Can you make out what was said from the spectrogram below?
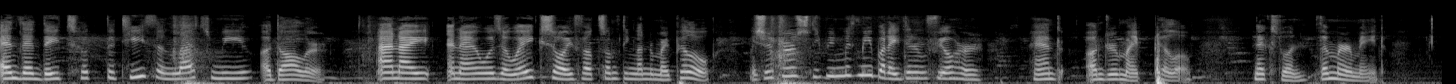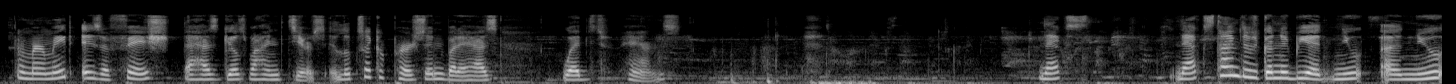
And then they took the teeth and left me a dollar. And I and I was awake so I felt something under my pillow. My sister was sleeping with me, but I didn't feel her hand under my pillow. Next one, the mermaid. A mermaid is a fish that has gills behind its ears. It looks like a person, but it has webbed hands. Next, next time there's gonna be a new a new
